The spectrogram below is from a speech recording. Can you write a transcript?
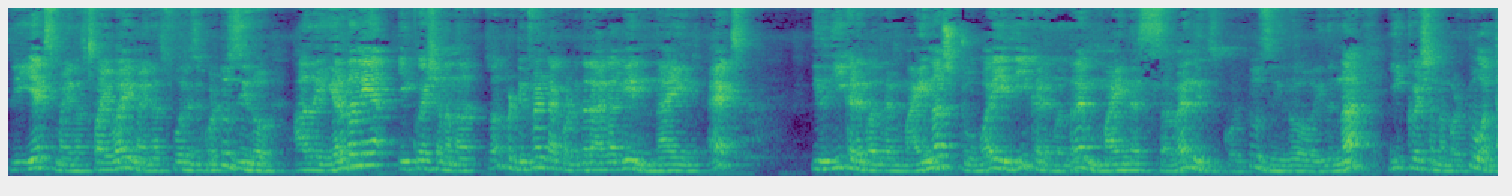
Three x minus five y minus four is equal to zero ಆದ್ರೆ ಎರಡನೆಯ ಈಕ್ವೇಶನ್ ಅನ್ನ ಸ್ವಲ್ಪ ಡಿಫ್ರೆಂಟ್ ಆಗಿ ಕೊಟ್ಟಿದ್ದಾರೆ. ಹಾಗಾಗಿ ನೈನ್ ಎಕ್ಸ್ ಇದು ಈ ಕಡೆ ಬಂದ್ರೆ ಮೈನಸ್ ಟು ವೈ ಇದು ಈ ಕಡೆ ಬಂದ್ರೆ minus seven is equal to zero ಇದನ್ನ ಈಕ್ವೇಶನ್ ನಂಬರ್ ಟೂ ಅಂತ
